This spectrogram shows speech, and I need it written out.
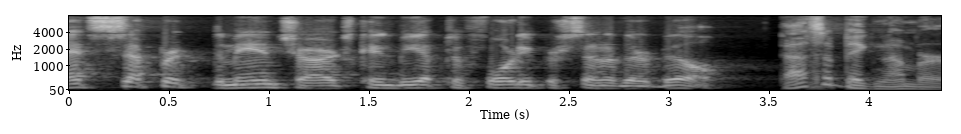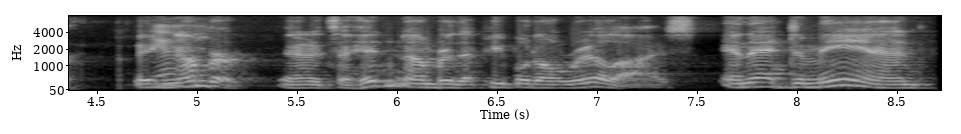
That separate demand charge can be up to 40% of their bill. That's a big number. Big yeah. number. And it's a hidden number that people don't realize. And that demand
